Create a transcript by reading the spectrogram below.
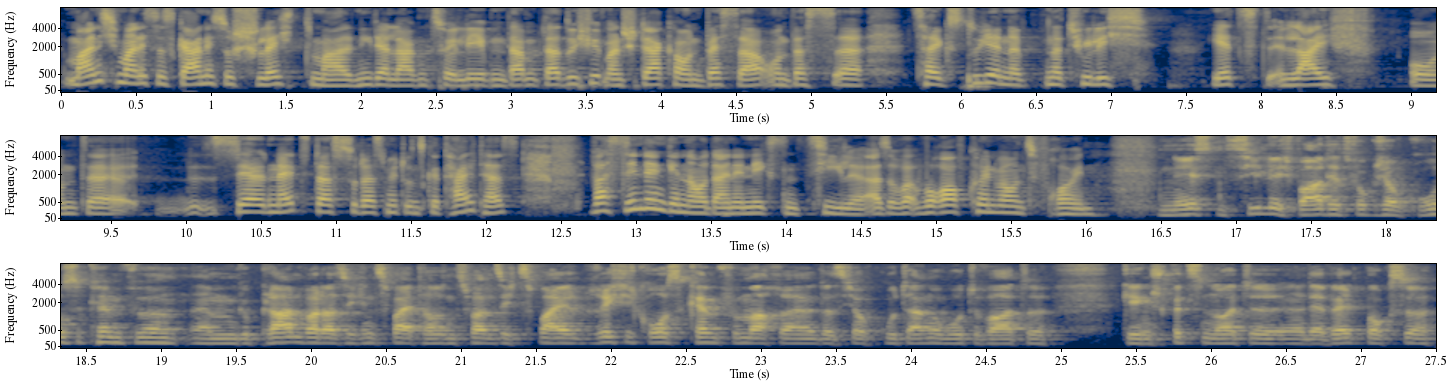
manchmal ist es gar nicht so schlecht, mal Niederlagen zu erleben. Dadurch wird man stärker und besser. Und das äh, zeigst du ja natürlich jetzt live und äh, sehr nett, dass du das mit uns geteilt hast. Was sind denn genau deine nächsten Ziele? Also worauf können wir uns freuen? Die nächsten Ziele, ich warte jetzt wirklich auf große Kämpfe. Ähm, geplant war, dass ich in 2020 zwei richtig große Kämpfe mache, dass ich auf gute Angebote warte gegen Spitzenleute äh, der Weltboxe.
